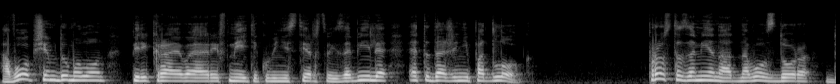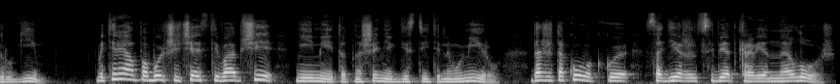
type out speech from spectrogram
А в общем, думал он, перекраивая арифметику Министерства изобилия, это даже не подлог. Просто замена одного вздора другим. Материал по большей части вообще не имеет отношения к действительному миру, даже такого, какое содержит в себе откровенная ложь.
